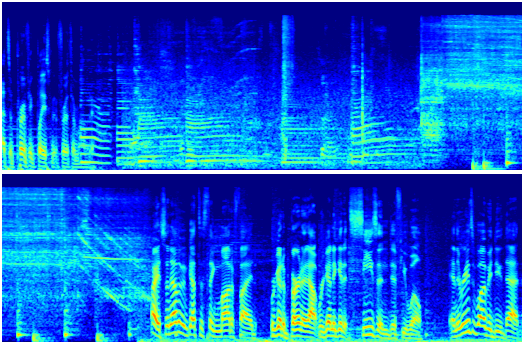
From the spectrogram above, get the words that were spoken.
that's a perfect placement for a thermometer. All right, so now that we've got this thing modified, we're gonna burn it out. We're gonna get it seasoned, if you will. And the reason why we do that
